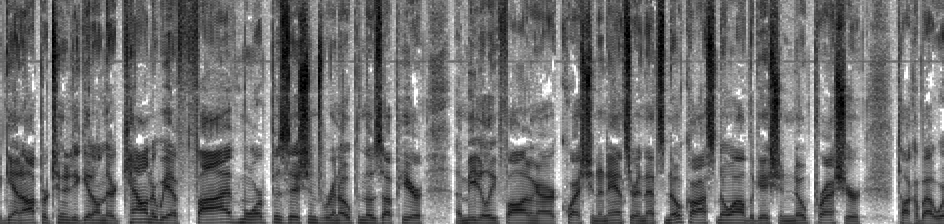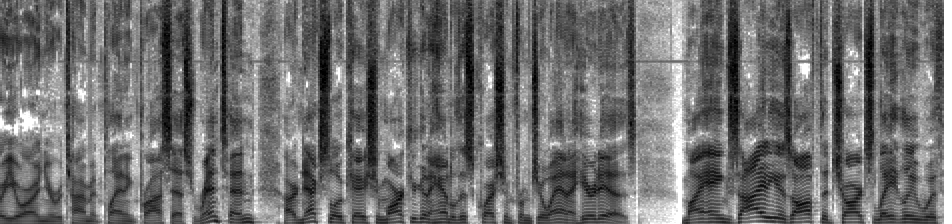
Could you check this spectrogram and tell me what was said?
Again, opportunity to get on their calendar. We have five more positions. We're going to open those up here immediately following our question and answer. And that's no cost, no obligation, no pressure. Talk about where you are in your retirement planning process. Renton, our next location. Mark, you're going to handle this question from Joanna. Here it is. My anxiety is off the charts lately with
